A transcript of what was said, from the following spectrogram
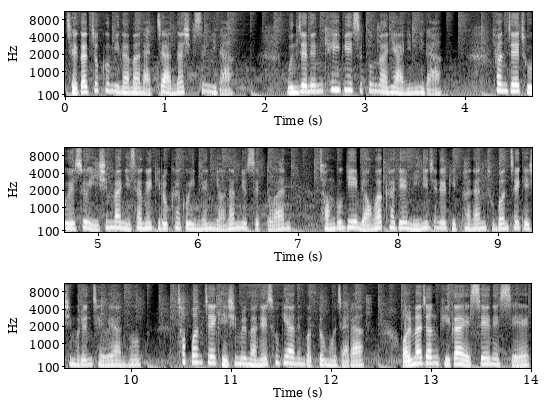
제가 조금이나마 낫지 않나 싶습니다. 문제는 KBS뿐만이 아닙니다. 현재 조회수 20만 이상을 기록하고 있는 연합뉴스 또한 전국이 명확하게 미니진을 비판한 두 번째 게시물은 제외한 후 첫 번째 게시물만을 소개하는 것도 모자라 얼마 전 비가 SNS에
